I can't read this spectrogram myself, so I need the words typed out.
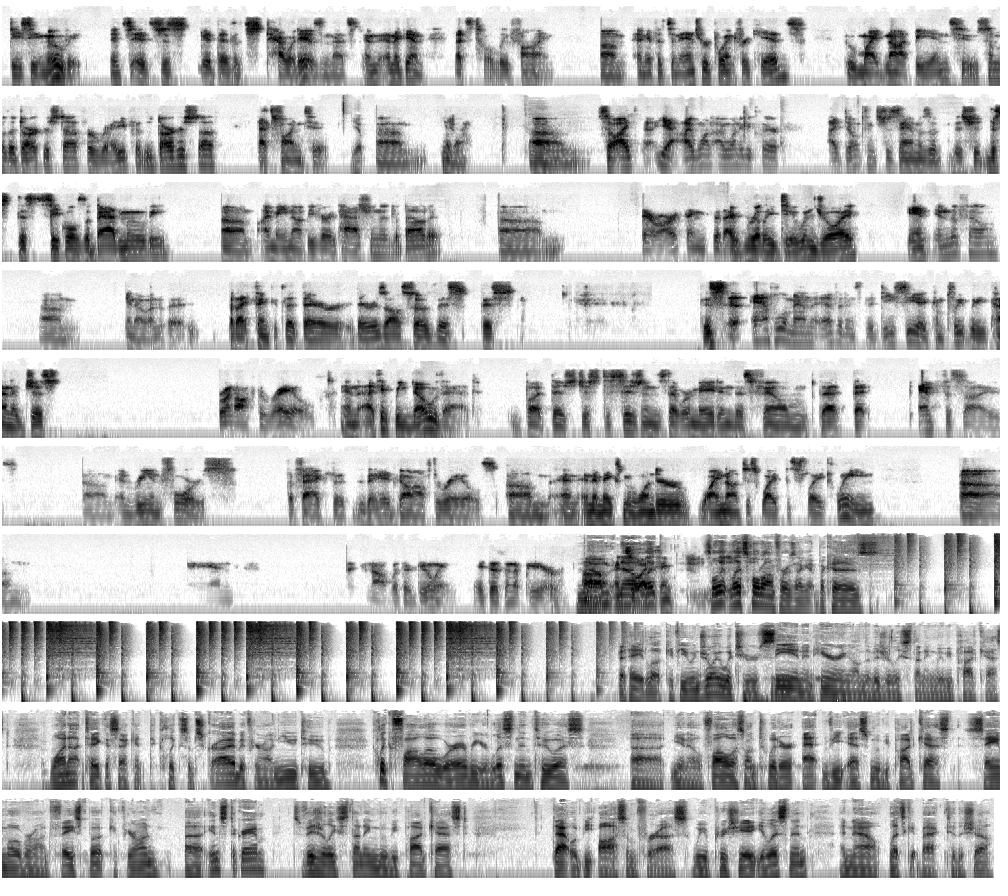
DC movie. It's it's just it, that's how it is, and that's and, and again that's totally fine. Um, and if it's an entry point for kids who might not be into some of the darker stuff or ready for the darker stuff, that's fine too. Yep. Um, you know. Um, so I yeah I want I want to be clear. I don't think Shazam is a this this this sequel is a bad movie. Um, I may not be very passionate about it. Um, there are things that I really do enjoy in in the film. Um, you know, and, uh, but I think that there there is also this this this uh, ample amount of evidence that DC had completely kind of just run off the rails, and I think we know that. But there's just decisions that were made in this film that that emphasize um, and reinforce the fact that they had gone off the rails, um, and and it makes me wonder why not just wipe the slate clean. Um, and that's not what they're doing. It doesn't appear. No, um, and no. so I let, think so let, let's hold on for a second because Hey, look, if you enjoy what you're seeing and hearing on the Visually Stunning Movie Podcast, why not take a second to click subscribe if you're on YouTube? Click follow wherever you're listening to us. Uh, you know, follow us on Twitter at VS Movie Podcast. Same over on Facebook. If you're on uh, Instagram, it's Visually Stunning Movie Podcast. That would be awesome for us. We appreciate you listening. And now let's get back to the show.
